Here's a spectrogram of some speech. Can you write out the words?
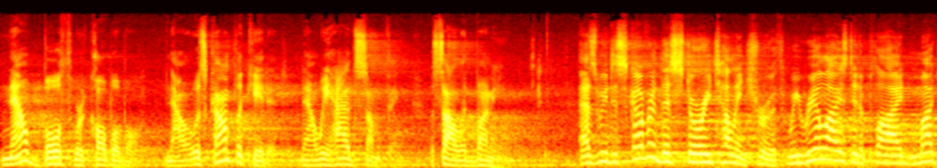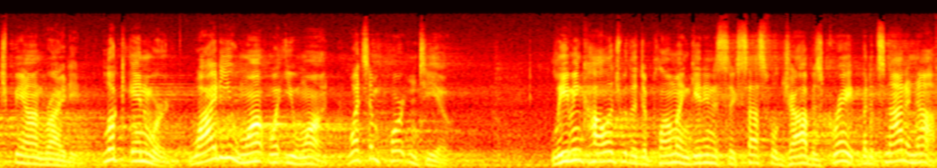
Now both were culpable. Now it was complicated. Now we had something a solid bunny. As we discovered this storytelling truth, we realized it applied much beyond writing. Look inward. Why do you want what you want? What's important to you? Leaving college with a diploma and getting a successful job is great, but it's not enough.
